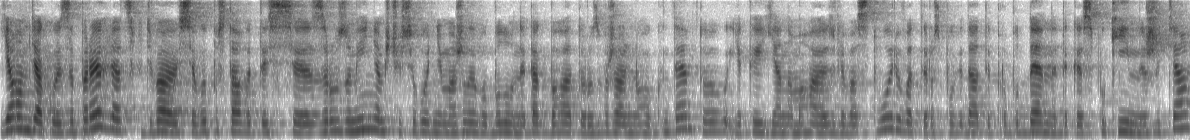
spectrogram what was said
Я вам дякую за перегляд. Сподіваюся, ви поставитесь з розумінням, що сьогодні, можливо, було не так багато розважального контенту, який я намагаюся для вас створювати, розповідати про буденне таке спокійне життя.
